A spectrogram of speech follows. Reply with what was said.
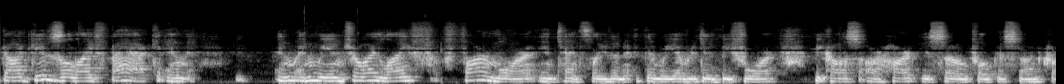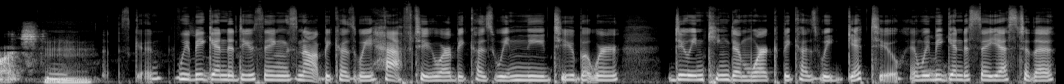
God gives a life back, and, and, and we enjoy life far more intensely than, than we ever did before because our heart is so focused on Christ. Mm. That's good. We begin to do things not because we have to or because we need to, but we're doing kingdom work because we get to and we begin to say yes to the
